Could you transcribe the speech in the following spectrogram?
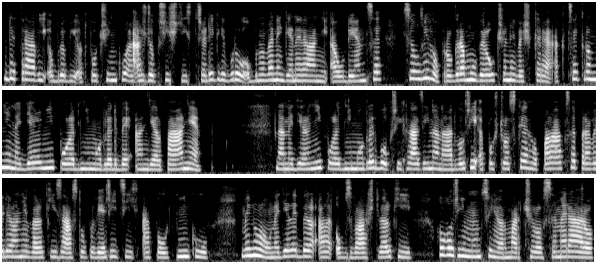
kde tráví období odpočinku až do příští středy, kdy budou obnoveny generální audience, jsou z jeho programu vyloučeny veškeré akce, kromě nedělní polední modlitby Anděl Páně. Na nedělní polední modlitbu přichází na nádvoří Apoštolského paláce pravidelně velký zástup věřících a poutníků. Minulou neděli byl ale obzvlášť velký, hovoří monsignor Marcello Semeraro,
